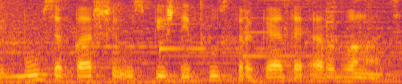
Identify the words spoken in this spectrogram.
відбувся перший успішний пуск ракети Р-12.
